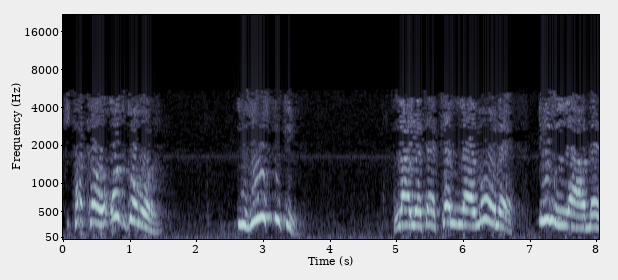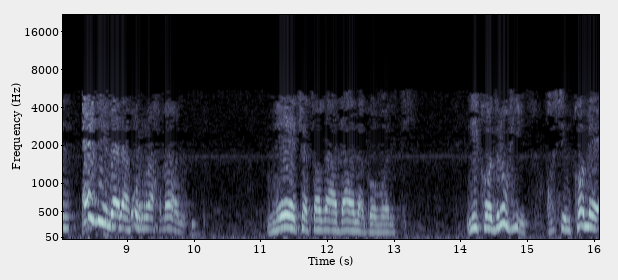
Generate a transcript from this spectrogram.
Šta kao odgovor izustiti? La jetekellamune illa men edine lehu rahman. Neće toga dana govoriti. Niko drugi, osim kome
